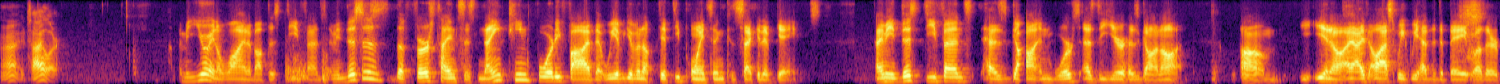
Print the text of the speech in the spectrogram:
All right, Tyler. I mean, you're in a line about this defense. I mean, this is the first time since 1945 that we have given up 50 points in consecutive games. I mean, this defense has gotten worse as the year has gone on. Um, you know, I, I, last week we had the debate whether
